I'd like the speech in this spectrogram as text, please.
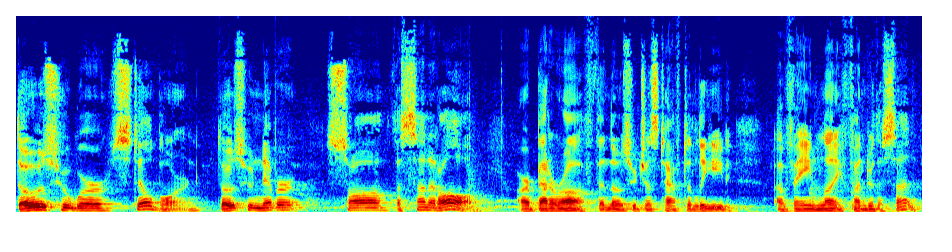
those who were stillborn, those who never saw the sun at all, are better off than those who just have to lead a vain life under the sun.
